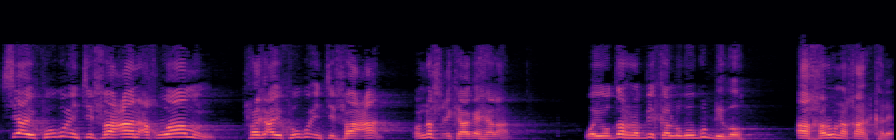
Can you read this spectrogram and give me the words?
si ay kuugu intifaacaan aqwaamun rag ay kuugu intifaacaan oo nafci kaaga helaan wa yudarra bika lagugu dhibo aakharuuna qaar kale.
